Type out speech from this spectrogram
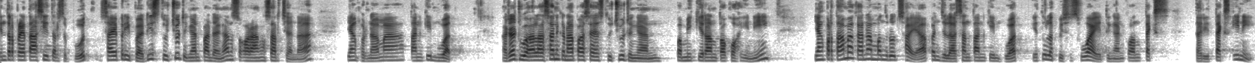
interpretasi tersebut, saya pribadi setuju dengan pandangan seorang sarjana yang bernama Tan Kim Huat. Ada dua alasan kenapa saya setuju dengan pemikiran tokoh ini. Yang pertama karena menurut saya penjelasan Tan Kim Huat itu lebih sesuai dengan konteks dari teks ini.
